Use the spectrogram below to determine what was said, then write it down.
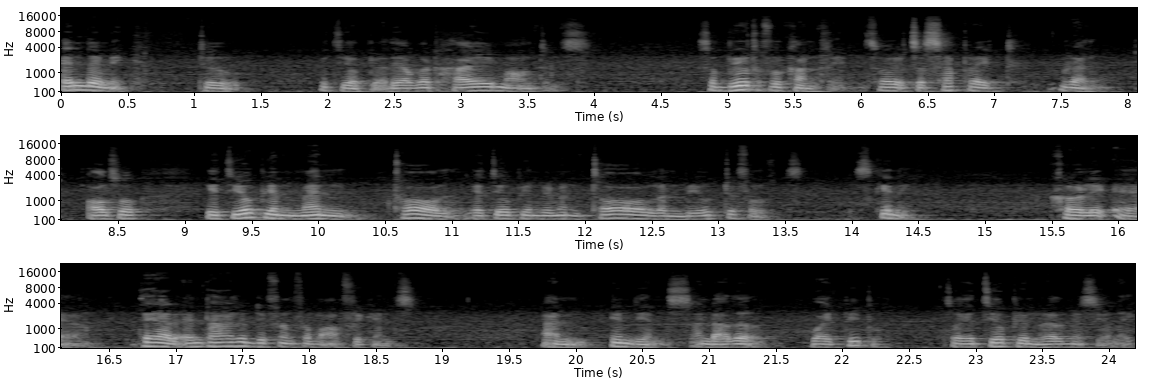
endemic to Ethiopia. They have got high mountains. It's a beautiful country. So it's a separate realm. Also, Ethiopian men, tall, Ethiopian women, tall and beautiful, skinny, curly hair. They are entirely different from Africans and Indians and other white people. So Ethiopian realm is unique.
